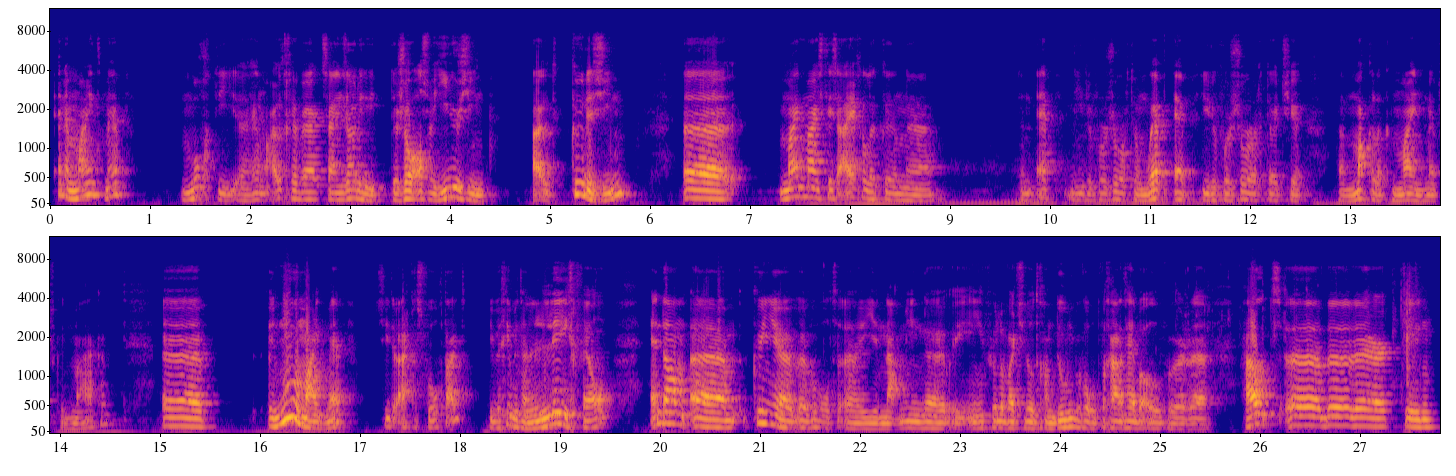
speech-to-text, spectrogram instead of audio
en een mindmap, mocht die helemaal uitgewerkt zijn, zou die er zoals we hier zien uit kunnen zien. Uh, MindMeister is eigenlijk een, uh, een app die ervoor zorgt, een webapp die ervoor zorgt dat je uh, makkelijk mindmaps kunt maken. een nieuwe mindmap ziet er eigenlijk als volgt uit. Je begint met een leeg vel en dan ehm, kun je bijvoorbeeld je naam in, invullen wat je wilt gaan doen. Bijvoorbeeld we gaan het hebben over houtbewerking.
